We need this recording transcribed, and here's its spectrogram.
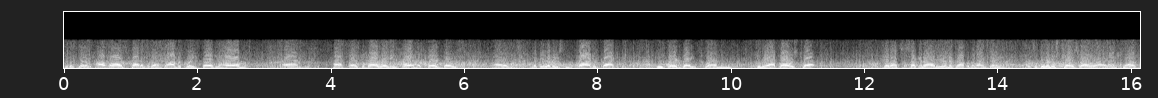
To the plate. The between third and home. And Hack has the ball waiting for him at third base as Mickey Livingston fired it back to third base when Jimmy Outlaw was trapped. So that's the second out here in the top of the ninth inning. It's a fielder's choice, all right. And Trout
